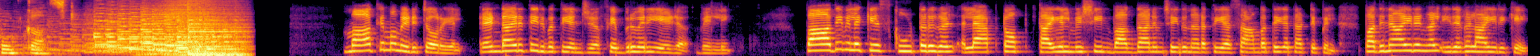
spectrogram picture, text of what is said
പോഡ്കാസ്റ്റ്. മാധ്യമം എഡിറ്റോറിയൽ രണ്ടായിരത്തി ഇരുപത്തിയഞ്ച് ഫെബ്രുവരി ഏഴ് വെള്ളി. പാതി വിലയ്ക്ക് സ്കൂട്ടറുകൾ ലാപ്ടോപ്പ് തയ്യൽ മെഷീൻ വാഗ്ദാനം ചെയ്തു നടത്തിയ സാമ്പത്തിക തട്ടിപ്പിൽ പതിനായിരങ്ങൾ ഇരകളായിരിക്കെ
